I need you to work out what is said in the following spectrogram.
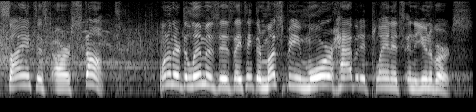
Scientists are stumped. One of their dilemmas is they think there must be more habited planets in the universe.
